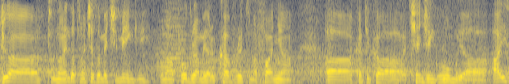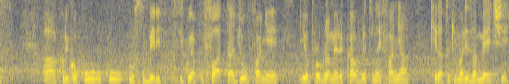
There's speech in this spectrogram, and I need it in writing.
juu ya tunaenda tunacheza mechi mingi, kuna program ya recovery tunafanya uh, katika changing room ya ice uh, kuliko ku, ku, kusubiri siku ya kufata juu ufanye hiyo program ya recovery. Tunaifanya kila tukimaliza mechi,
